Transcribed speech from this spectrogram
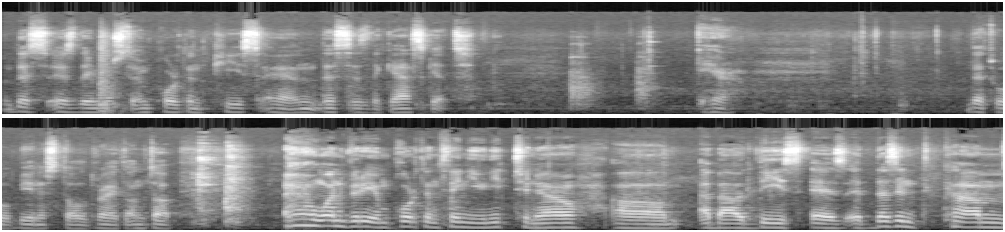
This is the most important piece and this is the gasket here that will be installed right on top. One very important thing you need to know um, about these is it doesn't come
